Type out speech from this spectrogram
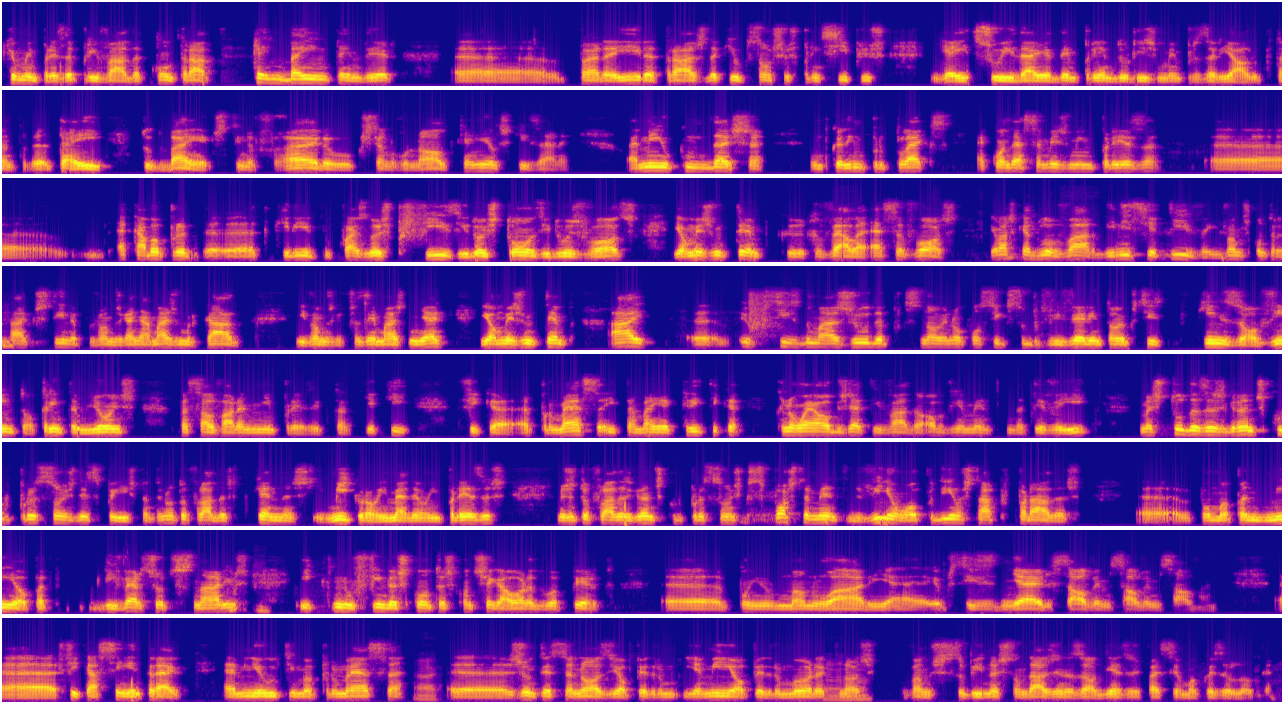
que uma empresa privada contrate quem bem entender uh, para ir atrás daquilo que são os seus princípios e aí de sua ideia de empreendedorismo empresarial. E, portanto, até aí tudo bem, a Cristina Ferreira, o Cristiano Ronaldo, quem eles quiserem. A mim o que me deixa um bocadinho perplexo é quando essa mesma empresa uh, acaba por adquirir quase dois perfis e dois tons e duas vozes e ao mesmo tempo que revela essa voz eu acho que é de louvar, de iniciativa, e vamos contratar a Cristina porque vamos ganhar mais mercado e vamos fazer mais dinheiro, e ao mesmo tempo, ai, eh, eu preciso de uma ajuda porque senão eu não consigo sobreviver, então eu preciso de 15 ou 20 ou 30 milhões para salvar a minha empresa. E, portanto, e aqui fica a promessa e também a crítica, que não é objetivada, obviamente, na TVI, mas todas as grandes corporações desse país. Portanto, eu não estou a falar das pequenas e micro e médio empresas, mas eu estou a falar das grandes corporações que supostamente deviam ou podiam estar preparadas uh, para uma pandemia ou para diversos outros cenários e que no fim das contas, quando chega a hora do aperto, uh, põe a mão no ar e é, eu preciso de dinheiro, salvem-me, salvem-me, salvem-me. Uh, fica assim entregue a minha última promessa, okay. uh, juntem-se a nós e, ao Pedro, e a mim e ao Pedro Moura, uhum. que nós vamos subir nas sondagens das audiências, vai ser uma coisa louca.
